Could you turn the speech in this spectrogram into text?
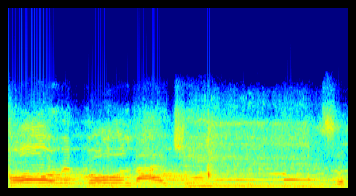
More and more like Jesus.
